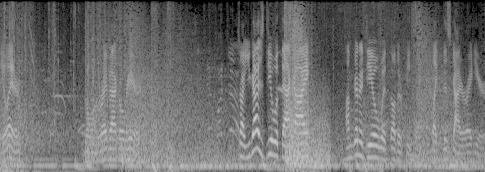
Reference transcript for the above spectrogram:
See you later. Going right back over here. Sorry, you guys deal with that guy. I'm gonna deal with other people. Like this guy right here.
